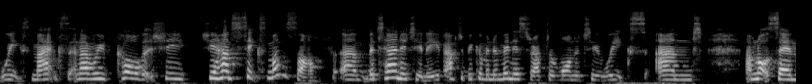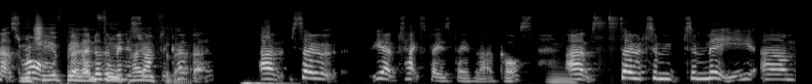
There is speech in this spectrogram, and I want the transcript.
weeks max. And I recall that she she had six months off um, maternity leave after becoming a minister after one or two weeks. And I'm not saying that's Would wrong, but another minister have to cover. Um, so yeah, taxpayers pay for that, of course. Mm. Um, so to to me, um,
